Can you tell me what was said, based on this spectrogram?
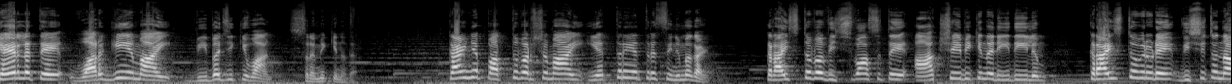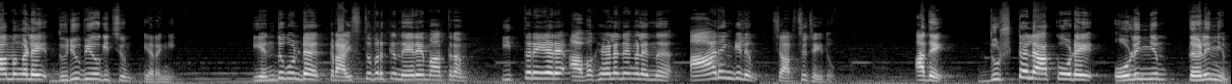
കേരളത്തെ വർഗീയമായി വിഭജിക്കുവാൻ ശ്രമിക്കുന്നത്. കഴിഞ്ഞ പത്ത് വർഷമായി എത്രയെത്ര സിനിമകൾ ക്രൈസ്തവ വിശ്വാസത്തെ ആക്ഷേപിക്കുന്ന രീതിയിലും ക്രൈസ്തവരുടെ വിശുദ്ധ നാമങ്ങളെ ദുരുപയോഗിച്ചും ഇറങ്ങി. എന്തുകൊണ്ട് ക്രൈസ്തവർക്ക് നേരെ മാത്രം ഇത്രയേറെ അവഹേളനങ്ങളെന്ന് ആരെങ്കിലും ചർച്ച ചെയ്തു? അതെ ദുഷ്ടലാക്കോടെ ഒളിഞ്ഞും തെളിഞ്ഞും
